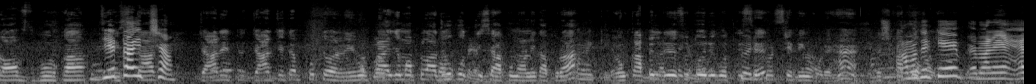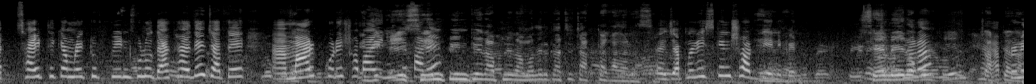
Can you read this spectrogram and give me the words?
টপস বোরকা যেটা ইচ্ছা। যার যার যেটা করতে পারেন এবং পায়জামা প্লাজো করতেছে এখন অনেক আপুরা এবং কাপেল ড্রেসও তৈরি করতেছে সেটিং করে হ্যাঁ? আমাদেরকে মানে এক সাইড থেকে আমরা একটু প্রিন্টগুলো দেখায় দেই যাতে মার্ক করে সবাই নিতে পারে। সেম প্রিন্টের আপনার আমাদের কাছে চারটা কালার আছে। এই যে আপনারা স্ক্রিনশট দিয়ে নেবেন। সেম হ্যাঁ, আপনারা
